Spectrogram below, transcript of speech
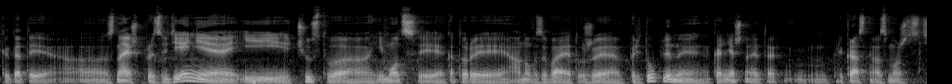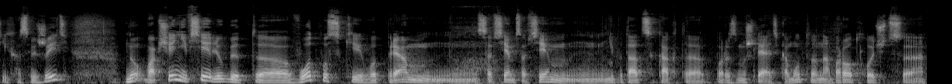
когда ты э, знаешь произведение и чувства, эмоции, которые оно вызывает, уже притуплены, конечно, это прекрасная возможность их освежить. Ну, вообще не все любят э, в отпуске вот прям совсем-совсем не пытаться как-то поразмышлять. Кому-то, наоборот, хочется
